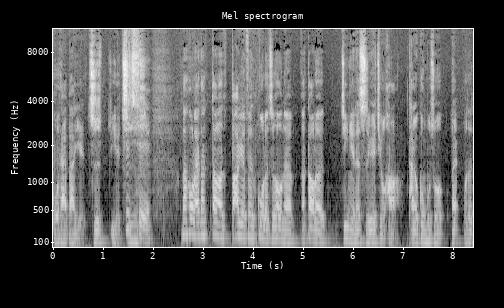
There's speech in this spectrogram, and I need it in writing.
国台办也支也支持。那后来呢？到了八月份过了之后呢？那到了今年的十月九号，他又公布说，哎，我的。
